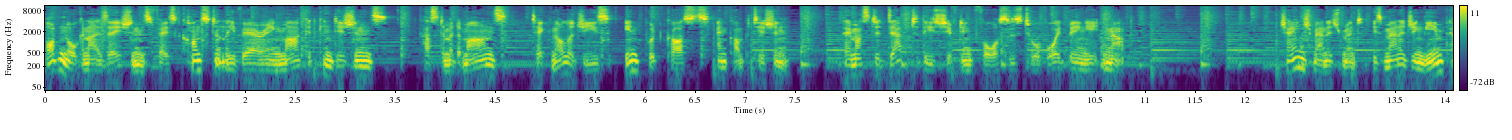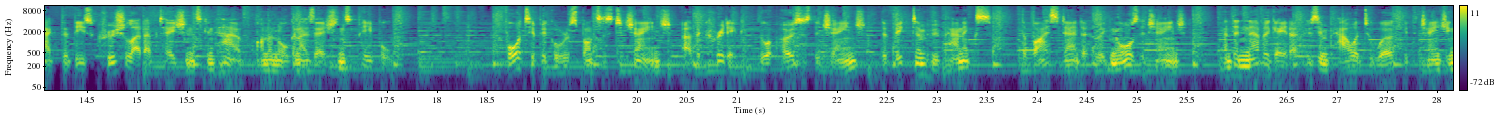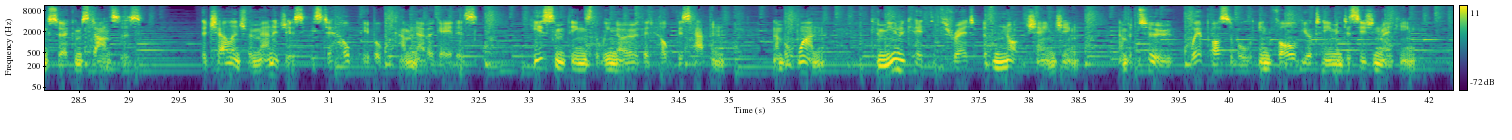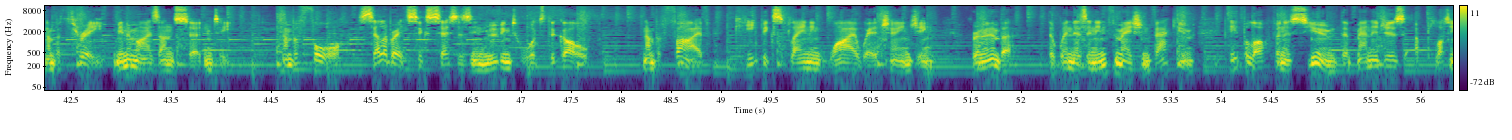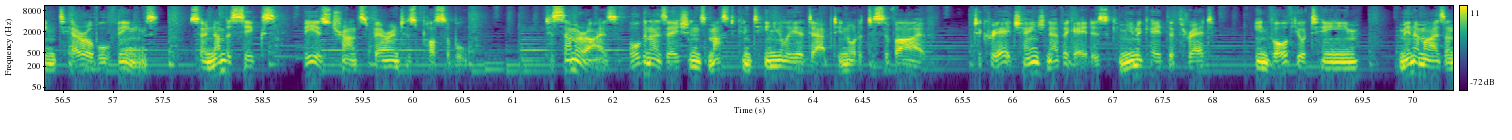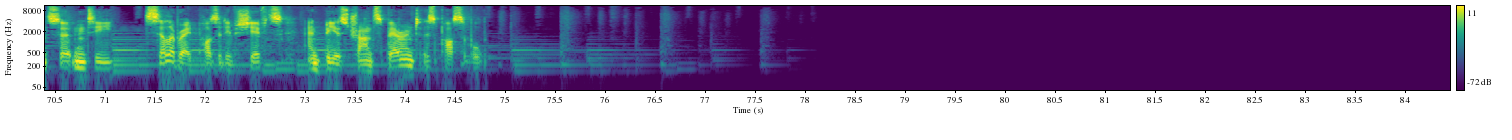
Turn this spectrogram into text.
Modern organizations face constantly varying market conditions, customer demands, technologies, input costs, and competition. They must adapt to these shifting forces to avoid being eaten up. Change management is managing the impact that these crucial adaptations can have on an organization's people. Four typical responses to change are the critic who opposes the change, the victim who panics, the bystander who ignores the change, and the navigator who's empowered to work with changing circumstances. The challenge for managers is to help people become navigators. Here's some things that we know that help this happen. Number one, communicate the threat of not changing. Number two, where possible, involve your team in decision making. Number three, minimize uncertainty. Number four, celebrate successes in moving towards the goal. Number five, keep explaining why we're changing. Remember that when there's an information vacuum, people often assume that managers are plotting terrible things. So number six, be as transparent as possible. To summarize, organizations must continually adapt in order to survive. To create change navigators, communicate the threat, involve your team, minimize uncertainty, celebrate positive shifts, and be as transparent as possible.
